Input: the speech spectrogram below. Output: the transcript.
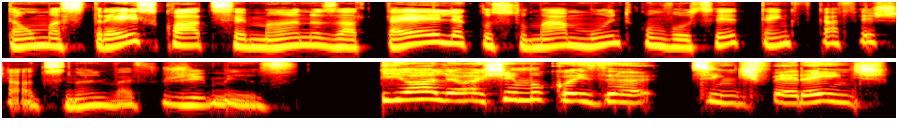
Então, umas três, quatro semanas até ele acostumar muito com você, tem que ficar fechado, senão ele vai fugir mesmo. E olha, eu achei uma coisa, assim, diferente.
